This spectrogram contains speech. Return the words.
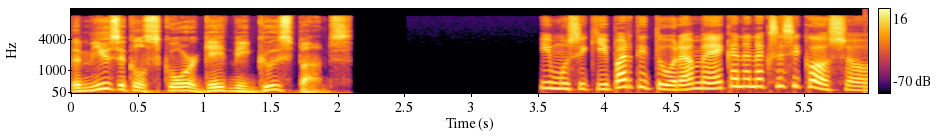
The musical score gave me goosebumps. Η μουσική παρτιτούρα με έκανε να ξεσηκώσω.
